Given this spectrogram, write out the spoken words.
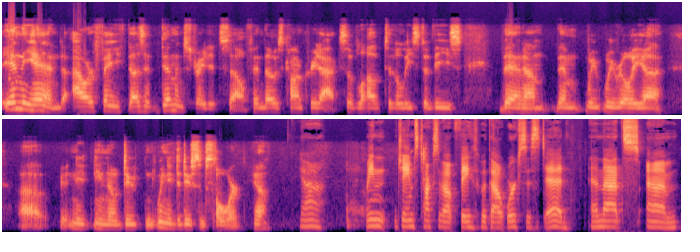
in the end our faith doesn't demonstrate itself in those concrete acts of love to the least of these, then um, then we we really uh, uh, need you know do we need to do some soul work. Yeah. Yeah. I mean, James talks about faith without works is dead, and that's um,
